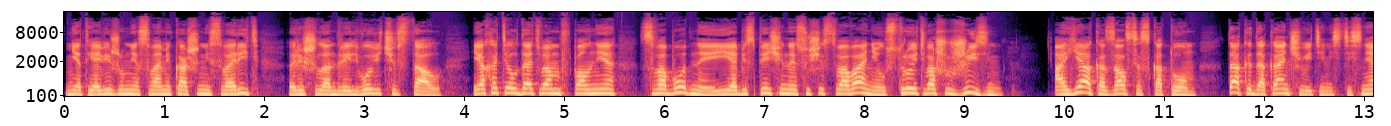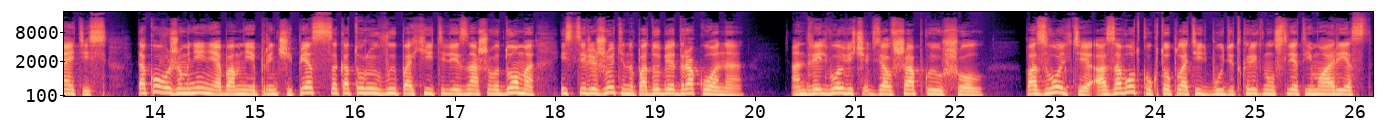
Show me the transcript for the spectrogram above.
«Нет, я вижу, мне с вами каши не сварить», — решил Андрей Львович и встал. «Я хотел дать вам вполне свободное и обеспеченное существование, устроить вашу жизнь. А я оказался скотом. Так и доканчивайте, не стесняйтесь. Такого же мнения обо мне и принчипесса, которую вы похитили из нашего дома и стережете наподобие дракона». Андрей Львович взял шапку и ушел. «Позвольте, а за водку кто платить будет?» — крикнул вслед ему арест.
